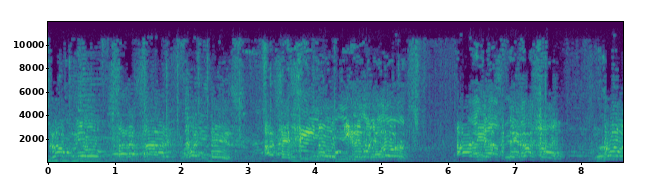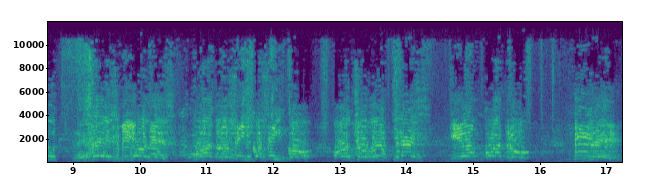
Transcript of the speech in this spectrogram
Claudio Salazar Fuentes, asesino y degollador, alias Pegaso, RUT 6 millones 455 823 4 vive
